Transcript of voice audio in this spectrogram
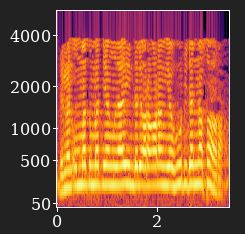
dengan umat-umat yang lain dari orang-orang Yahudi dan Nasara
